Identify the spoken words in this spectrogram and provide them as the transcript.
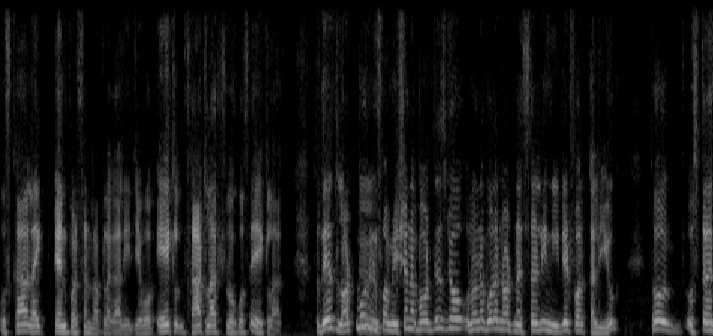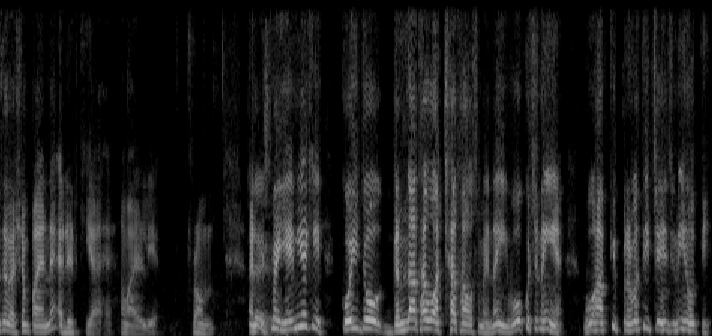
उसका लाइक टेन परसेंट आप लगा लीजिए वो एक साठ लाख श्लोकों से एक लाख। तो there is lot more information about this जो उन्होंने बोला नॉट नेसेसरली नीडेड फॉर कलयुग तो उस तरह से वैशम पायन ने एडिट किया है हमारे लिए फ्रॉम एंड इसमें ये नहीं है कि कोई जो गंदा था वो अच्छा था उसमें नहीं वो कुछ नहीं है वो आपकी प्रवृत्ति चेंज नहीं होती।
